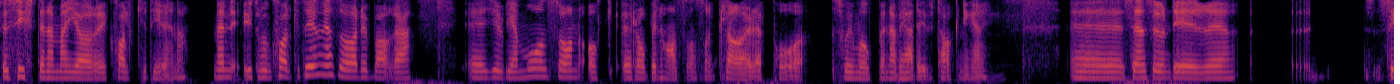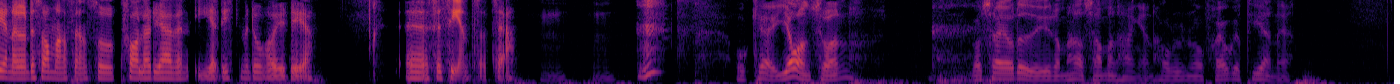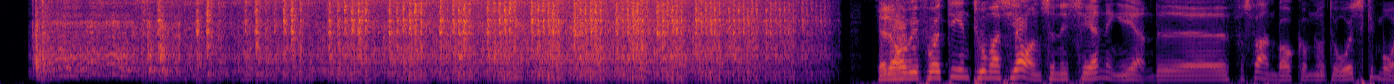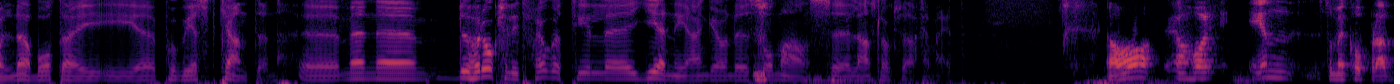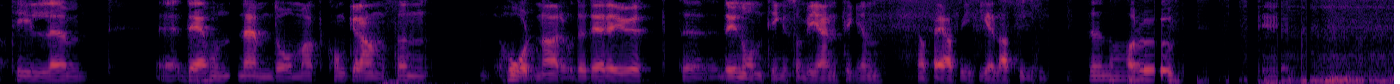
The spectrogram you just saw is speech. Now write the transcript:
för syfte när man gör eh, kvalkriterierna. Men utifrån kvalkriterierna så var det bara eh, Julia Månsson och Robin Hansson som klarade på Swim Open när vi hade uttagningar. Mm. Eh, sen så under eh, senare under sommaren sen så kvalade ju även Edith men då var ju det eh, för sent så att säga. Mm, mm. Mm. Okej, okay. Jansson. Vad säger du i de här sammanhangen? Har du några frågor till Jenny? Ja, då har vi fått in Thomas Jansson i sändning igen. Du eh, försvann bakom något åskmoln där borta i, i, eh, på västkanten. Eh, men du hade också lite frågor till Jenny angående sommarens eh, landslagsverksamhet. Ja, jag har en som är kopplad till det hon nämnde om att konkurrensen hårdnar och det där är ju ett, det är någonting som vi egentligen kan säga att vi hela tiden den har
